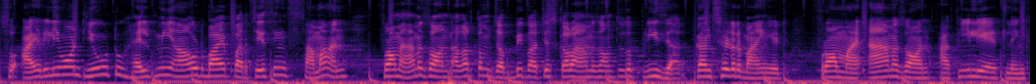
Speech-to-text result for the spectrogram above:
So, I really want you to help me out by purchasing सामान from Amazon. अगर तुम जब भी परचेस करो Amazon से तो प्लीज़ यार, consider buying it from my Amazon affiliate link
